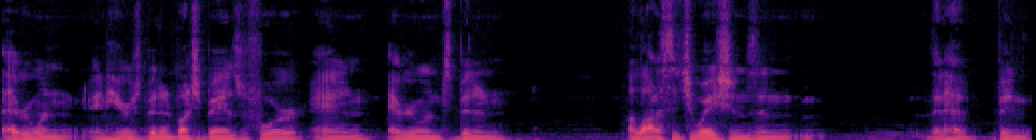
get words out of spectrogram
everyone in here has been in a bunch of bands before, and everyone's been in a lot of situations and that have been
